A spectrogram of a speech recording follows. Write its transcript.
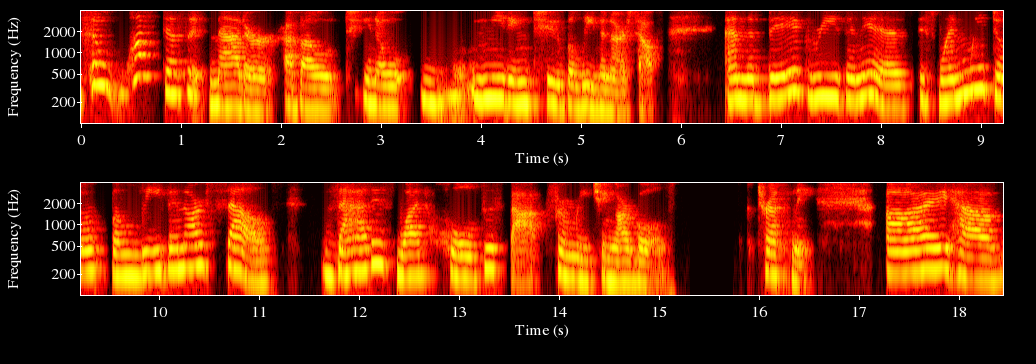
So, what does it matter about, you know, needing to believe in ourselves? And the big reason is is when we don't believe in ourselves, that is what holds us back from reaching our goals. Trust me, I have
